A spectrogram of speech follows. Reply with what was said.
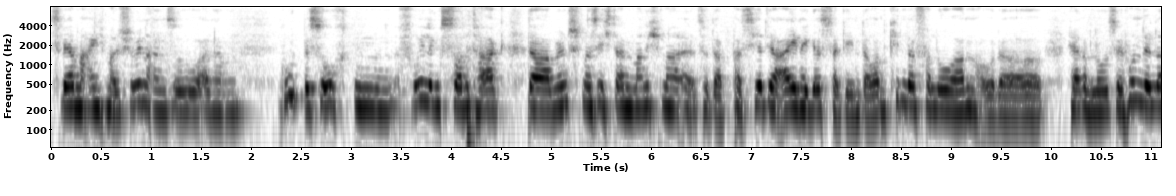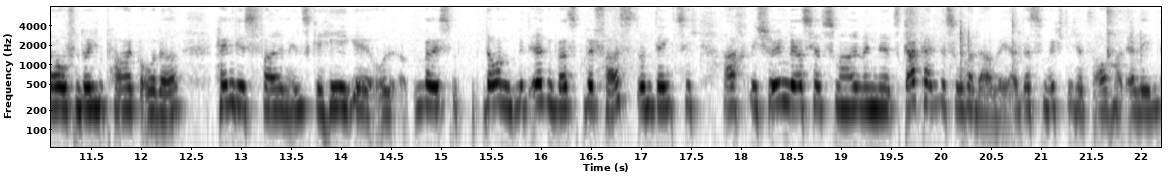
es wäre mal eigentlich mal schön an so einem gut besuchten Frühlingssonntag. Da wünscht man sich dann manchmal, also da passiert ja einiges, da gehen dauernd Kinder verloren oder herrenlose Hunde laufen durch den Park oder Handys fallen ins Gehege. Oder man ist dauernd mit irgendwas befasst und denkt sich, ach, wie schön wäre es jetzt mal, wenn jetzt gar kein Besucher da wäre. Das möchte ich jetzt auch mal erleben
